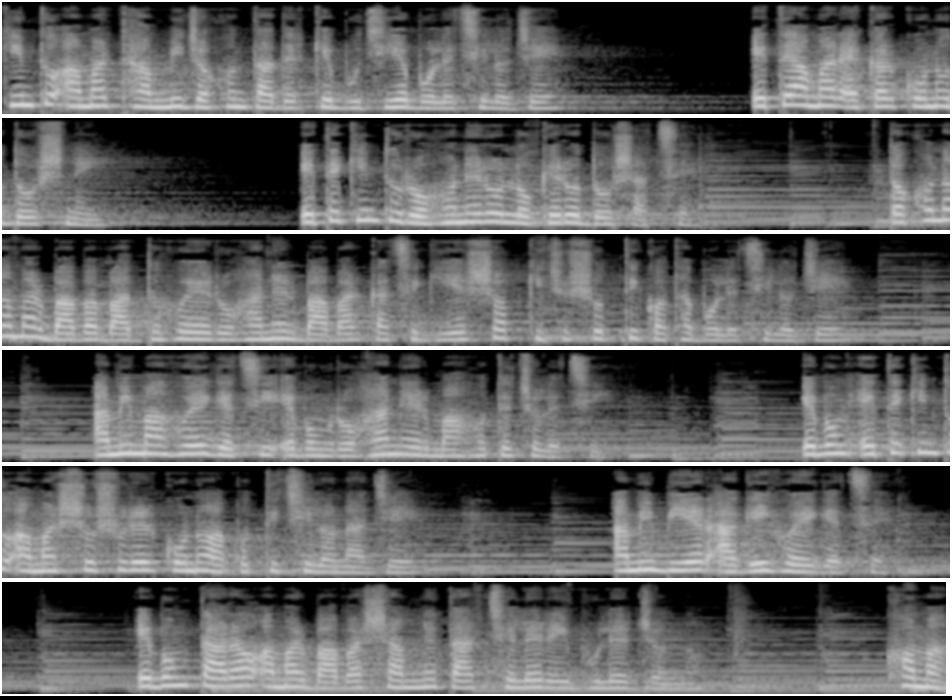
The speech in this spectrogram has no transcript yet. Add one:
কিন্তু আমার ঠাম্মি যখন তাদেরকে বুঝিয়ে বলেছিল যে, এতে আমার একার কোনো দোষ নেই। এতে কিন্তু রোহনেরও লোকেরও দোষ আছে। তখন আমার বাবা বাধ্য হয়ে রোহানের বাবার কাছে গিয়ে সব কিছু সত্যি কথা বলেছিল যে, আমি মা হয়ে গেছি এবং রোহান এর মা হতে চলেছি। এবং এতে কিন্তু আমার শ্বশুরের কোনো আপত্তি ছিল না যে, আমি বিয়ের আগেই হয়ে গেছে। এবং তারাও আমার বাবার সামনে তার ছেলের এই ভুলের জন্য। ক্ষমা।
